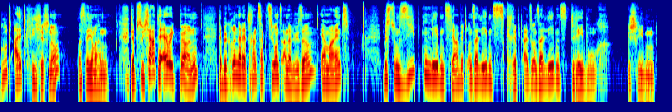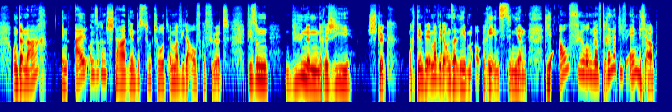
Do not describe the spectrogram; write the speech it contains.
gut altgriechisch, ne? was wir hier machen. Der Psychiater Eric Byrne, der Begründer der Transaktionsanalyse, er meint, bis zum siebten Lebensjahr wird unser Lebensskript, also unser Lebensdrehbuch geschrieben und danach in all unseren Stadien bis zum Tod immer wieder aufgeführt. Wie so ein Bühnenregiestück, nachdem wir immer wieder unser Leben reinszenieren. Die Aufführung läuft relativ ähnlich ab,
